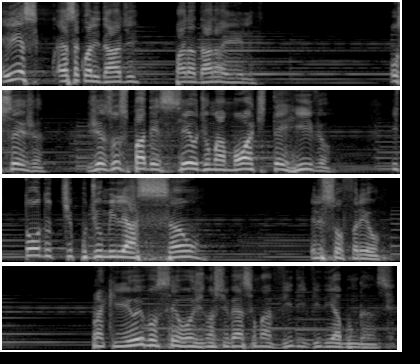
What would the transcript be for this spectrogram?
esse, essa qualidade para dar a ele. Ou seja, Jesus padeceu de uma morte terrível e todo tipo de humilhação ele sofreu para que eu e você hoje nós tivéssemos uma vida e vida em abundância.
